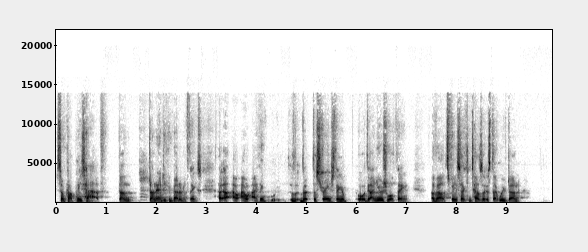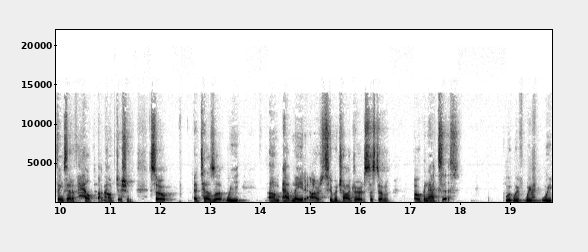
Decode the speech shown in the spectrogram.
some companies have done done anti-competitive things. I, I, I think the, the strange thing or the unusual thing about SpaceX and Tesla is that we've done things that have helped our competition. So at Tesla, we um, have made our supercharger system open access. We, we've we've we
